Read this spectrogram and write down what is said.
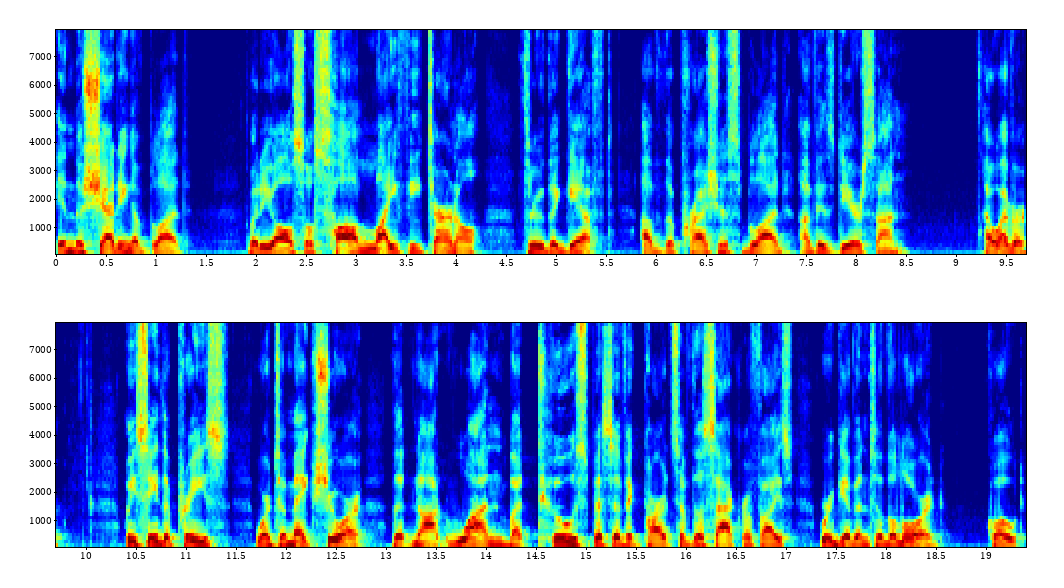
in the shedding of blood, but he also saw life eternal through the gift of the precious blood of his dear Son. However, we see the priests were to make sure that not one but two specific parts of the sacrifice were given to the Lord. Quote,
